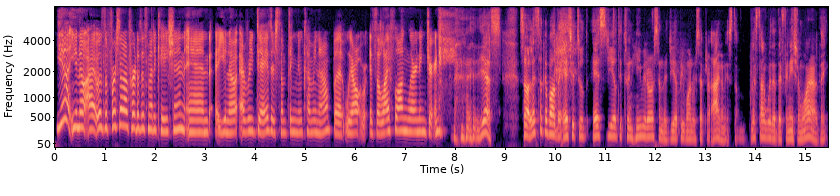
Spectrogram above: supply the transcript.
Yeah, you know, I, it was the first time I've heard of this medication, and uh, you know, every day there's something new coming out. But we all—it's a lifelong learning journey. yes. So let's talk about the SGLT2, SGLT2 inhibitors and the GLP-1 receptor agonist. Let's start with the definition. What are they?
